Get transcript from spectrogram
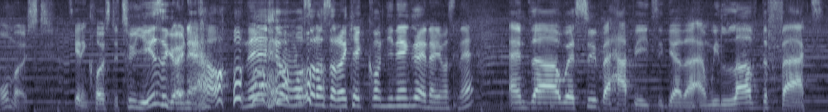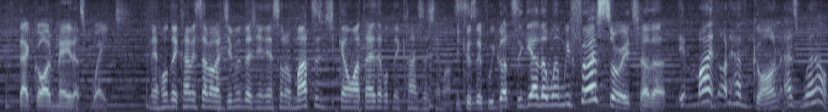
almost. It's getting close to two years ago now. い。ね、もうそろそろ結婚2年ぐらいになりますね。 and uh, we're super happy together, and we love the fact that God made us wait. ね、本当に神様が自分たちにね、その待つ時間を与えたことに感謝してます。 Because if we got together when we first saw each other, it might not have gone as well.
